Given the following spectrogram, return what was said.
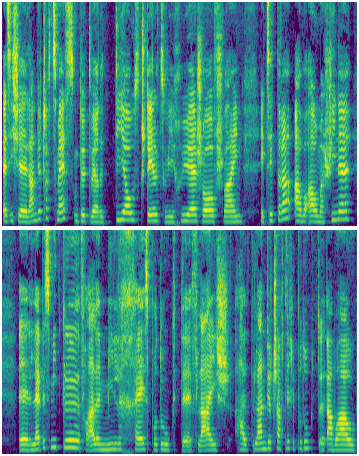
Es ist eine Landwirtschaftsmesse und dort werden Tiere ausgestellt, sowie Kühe, Schafe, Schweine etc., aber auch Maschinen, äh, Lebensmittel, vor allem Milch, Käseprodukte, Fleisch, halt landwirtschaftliche Produkte, aber auch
